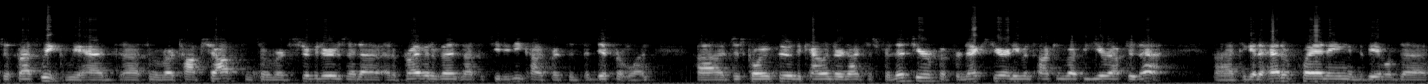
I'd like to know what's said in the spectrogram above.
just last week we had uh, some of our top shops and some of our distributors at a, at a private event, not the CDD conference, it's a different one. Uh, just going through the calendar, not just for this year, but for next year, and even talking about the year after that, uh, to get ahead of planning and to be able to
